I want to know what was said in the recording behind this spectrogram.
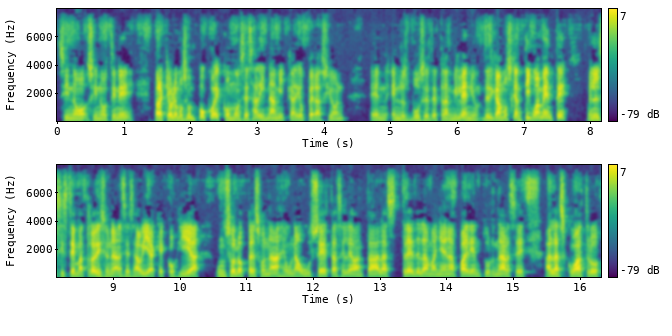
si no, si no tiene, para que hablemos un poco de cómo es esa dinámica de operación en, en los buses de Transmilenio. Digamos que antiguamente en el sistema tradicional se sabía que cogía un solo personaje, una buceta, se levantaba a las 3 de la mañana para ir a enturnarse, a las 4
